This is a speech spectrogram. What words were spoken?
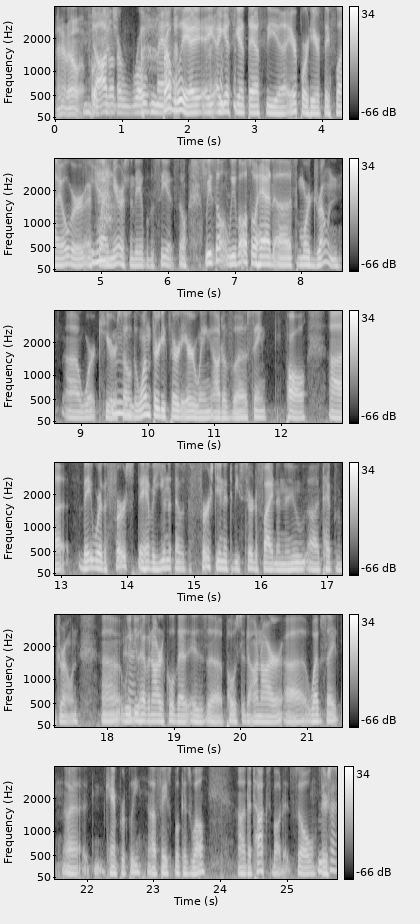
I don't know, a dot on a road map. Probably. I, I, guess you have to ask the uh, airport here if they fly over, uh, yeah. fly near us, and be able to see it. So we've we've also had uh, some more drone uh, work here. Mm. So the 133rd Air Wing out of uh, St. Paul, uh, they were the first. They have a unit that was the first unit to be certified in a new uh, type of drone. Uh, okay. We do have an article that is uh, posted on our website, Camp Ripley, Facebook as well, that talks about it. So okay. there's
